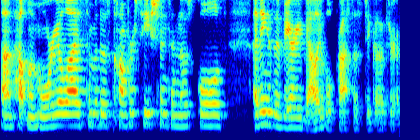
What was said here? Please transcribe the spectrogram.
um, help memorialize some of those conversations and those goals i think is a very valuable process to go through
